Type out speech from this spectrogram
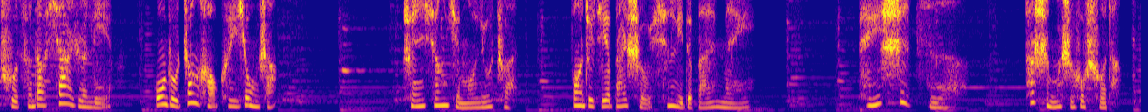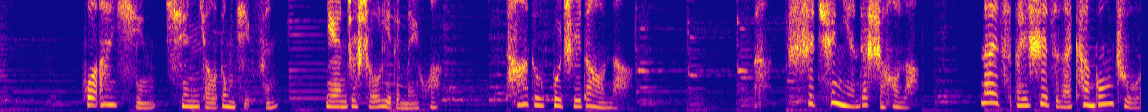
储存到夏日里。公主正好可以用上。沉香眼眸流转，望着洁白手心里的白梅。裴世子，他什么时候说的？霍安影心摇动几分，捻着手里的梅花，他都不知道呢。是去年的时候了。那次裴世子来看公主，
